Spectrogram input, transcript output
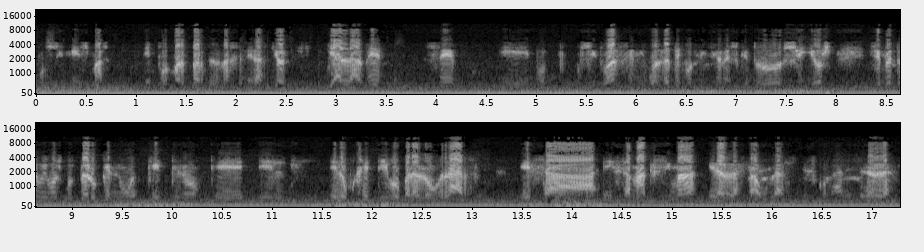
por sí mismas en formar parte de una generación y a la vez ser eh, situarse en igualdad de condiciones que todos ellos, siempre tuvimos muy claro que, no- que, que no- que el, el objetivo para lograr esa, esa máxima eran las aulas escolares, eran las,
